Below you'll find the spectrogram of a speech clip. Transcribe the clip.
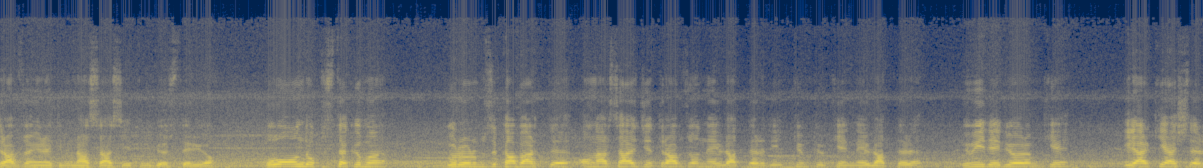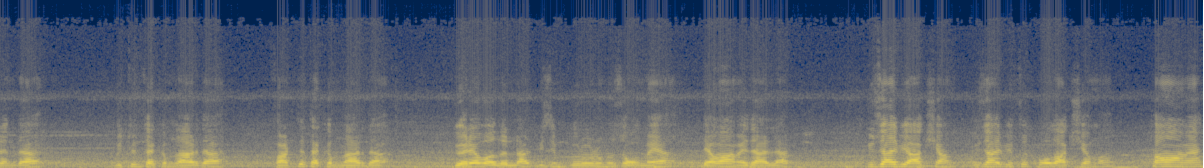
Trabzon yönetiminin hassasiyetini gösteriyor. Bu 19 takımı gururumuzu kabarttı. Onlar sadece Trabzon'un evlatları değil, tüm Türkiye'nin evlatları. Ümit ediyorum ki ileriki yaşlarında bütün takımlarda, farklı takımlarda görev alırlar. Bizim gururumuz olmaya devam ederler. Güzel bir akşam, güzel bir futbol akşamı. Tamamen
